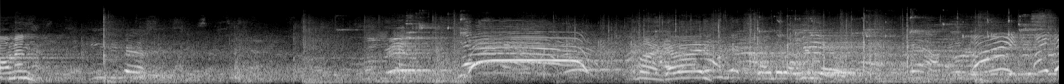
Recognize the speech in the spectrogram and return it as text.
coming. Easy passes. Come on, yeah! Come on, guys. Yeah. All right,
